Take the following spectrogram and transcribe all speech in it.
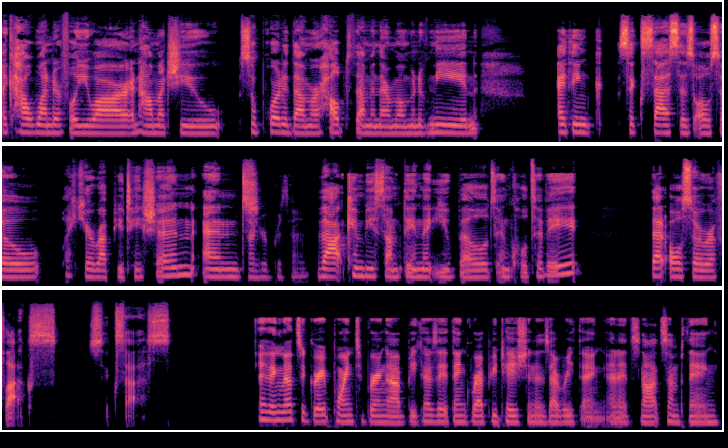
like how wonderful you are and how much you supported them or helped them in their moment of need i think success is also like your reputation and 100%. that can be something that you build and cultivate that also reflects success. I think that's a great point to bring up because I think reputation is everything and it's not something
